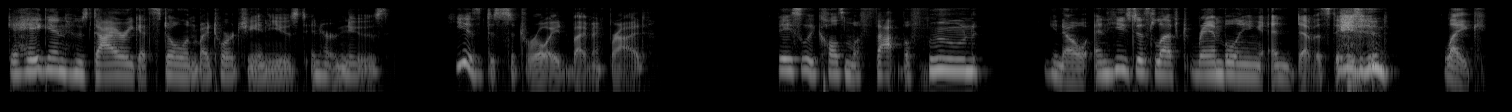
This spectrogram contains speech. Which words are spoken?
Gahagan, whose diary gets stolen by Torchy and used in her news, he is destroyed by McBride. Basically, calls him a fat buffoon, you know, and he's just left rambling and devastated, like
